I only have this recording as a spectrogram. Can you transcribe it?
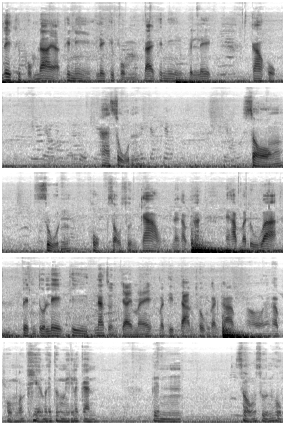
เลขที่ผมได้อะที่นี่เลขที่ผมได้ที่นี่เป็นเลข 96 50 2 0 6209 นะครับนะครับ มาดูว่า เป็นตัวเลขที่น่าสนใจไหม มาติดตามชมกันครับ เอานะครับ ผมก็เขียนไว้ตรงนี้แล้วกัน เป็น 206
